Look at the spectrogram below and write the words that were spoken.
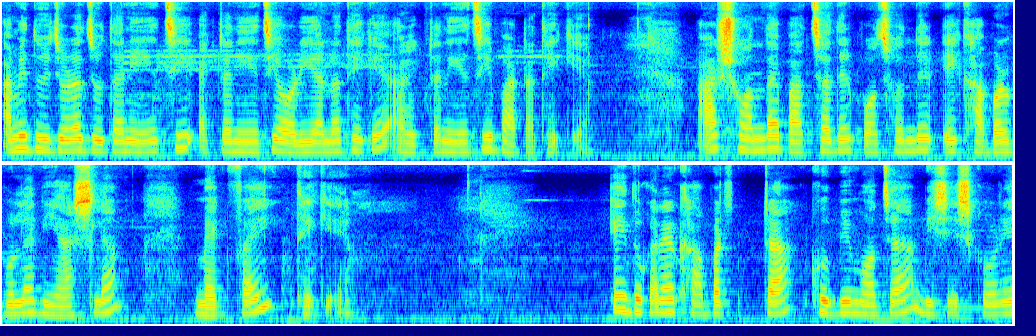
আমি দুই জোড়া জুতা নিয়েছি, একটা নিয়েছি অরিয়ানা থেকে আর একটা নিয়েছি বাটা থেকে। আর সন্ধ্যায় বাচ্চাদের পছন্দের এই খাবারগুলো নিয়ে আসলাম ম্যাকফাই থেকে। এই দোকানের খাবারটা খুবই মজা, বিশেষ করে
